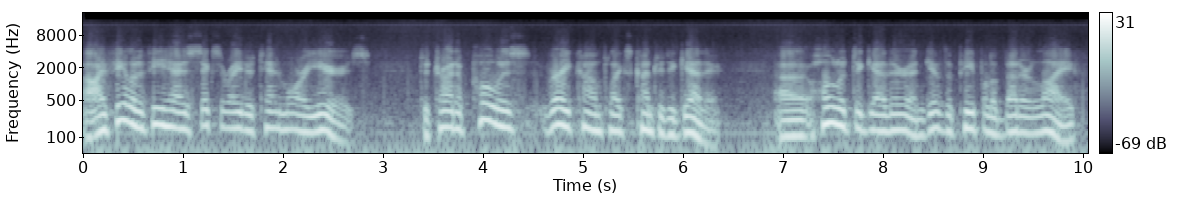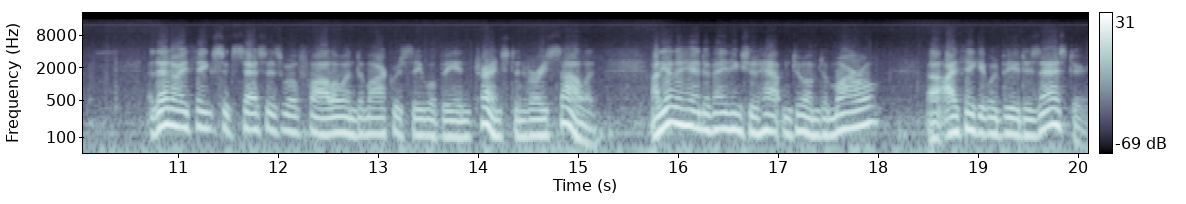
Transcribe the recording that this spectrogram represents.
Uh, I feel that if he has six or eight or ten more years to try to pull this very complex country together, uh, hold it together and give the people a better life, then I think successes will follow and democracy will be entrenched and very solid. On the other hand, if anything should happen to him tomorrow, uh, I think it would be a disaster.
